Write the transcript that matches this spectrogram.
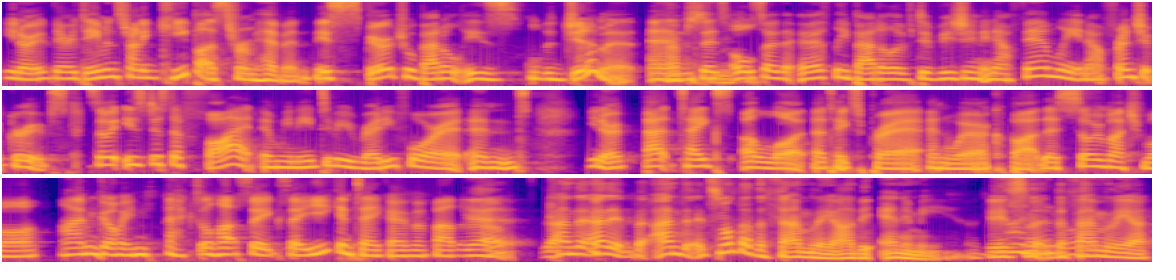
you know, there are demons trying to keep us from heaven. This spiritual battle is legitimate. And there's also the earthly battle of division in our family, in our friendship groups. So it is just a fight and we need to be ready for it. And, you know, that takes a lot. That takes prayer and work, but there's so much more. I'm going back to last week, so you can take over, Father Yeah, Rob. and and, it, and it's not that the family are the enemy. Okay, it's not the family are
